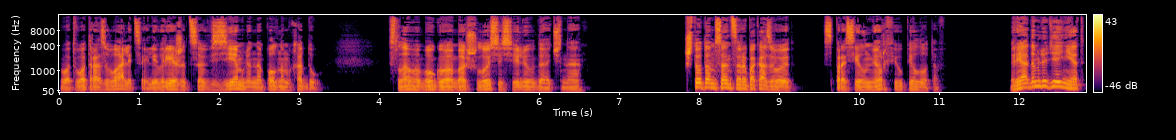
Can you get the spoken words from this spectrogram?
Вот-вот развалится или врежется в землю на полном ходу. Слава богу, обошлось и сели удачно. «Что там сенсоры показывают?» — спросил Мёрфи у пилотов. «Рядом людей нет.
